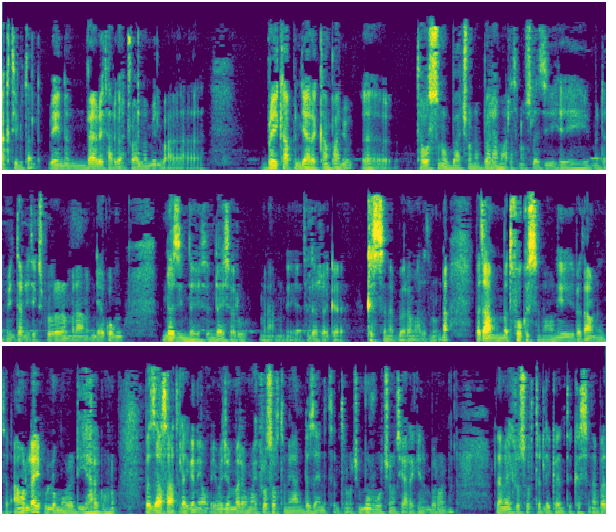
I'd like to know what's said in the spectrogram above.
Act ይሉታል። ይህንን violate አርጋችኋል በሚል break እንዲያደረግ company ው ተወስኖባቸው ነበረ ማለት ነው። ስለዚህ ምንድነው Internet Explorer ምናምን እንዲያቆሙ እንደዚህ እንዳይሰሩ ምናምን የተደረገ ክስ ነበረ ማለት ነው። እና በጣም መጥፎ ክስ ነው። በጣም አሁን ላይ ሁሉም ወረድ እያደረገው ነው። በዛ ሰዓት ላይ ግን ያው የመጀመሪያው ማይክሮሶፍት ነው እንደዚ አይነት እንትኖች move ኦች ነው ሲያደረግ የነበረው እና ለማይክሮሶፍት ትልቅ እንት ክስ ነበር።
